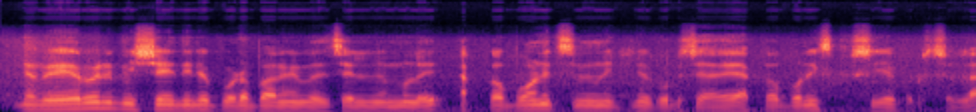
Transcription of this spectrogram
പിന്നെ വേറൊരു വിഷയം ഇതിന്റെ കൂടെ പറയുന്നത് വെച്ചാൽ നമ്മൾ അക്കോപോണിക്സ് യൂണിറ്റിനെ കുറിച്ച് അതായത് അക്കോപോണിക്സ് കൃഷിയെക്കുറിച്ചുള്ള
